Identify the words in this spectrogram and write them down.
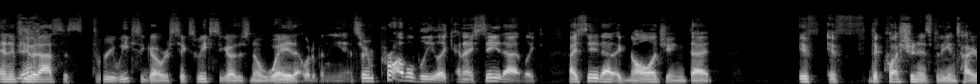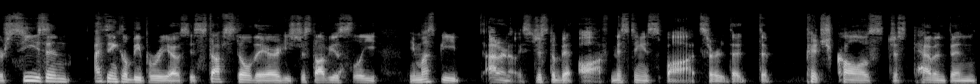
And if yeah. you had asked us three weeks ago or six weeks ago, there's no way that would have been the answer. And probably like, and I say that like, I say that acknowledging that if if the question is for the entire season, I think it'll be Berrios. His stuff's still there. He's just obviously he must be I don't know. He's just a bit off, missing his spots, or the the pitch calls just haven't been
